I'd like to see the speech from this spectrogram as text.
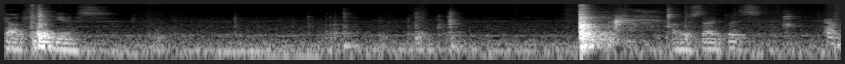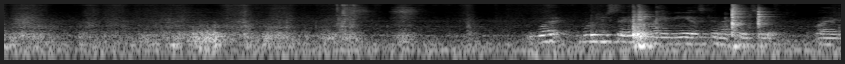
Calcaneus. Other side, please. Oh. What would you say that my knee is connected to? Like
